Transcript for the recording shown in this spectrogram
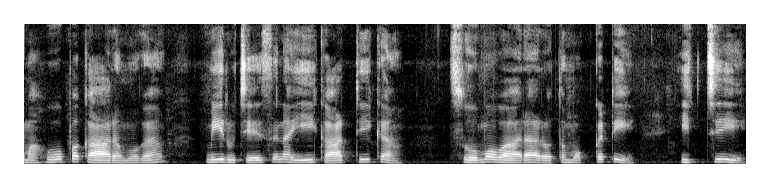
మహోపకారముగా మీరు చేసిన ఈ కార్తీక సోమవార వ్రతం ఒక్కటి ఇచ్చి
